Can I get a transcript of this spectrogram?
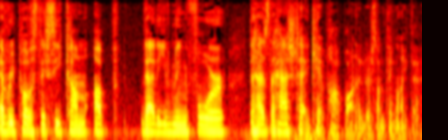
every post they see come up that evening for that has the hashtag hip hop on it or something like that.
